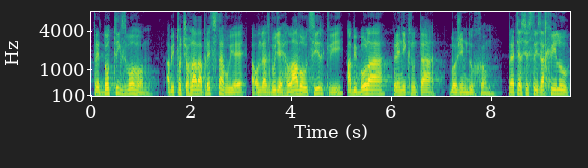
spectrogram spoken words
pre dotyk s Bohom aby to, čo hlava predstavuje, a on raz bude hlavou církvy, aby bola preniknutá Božím duchom. Bratia a sestry, za chvíľu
